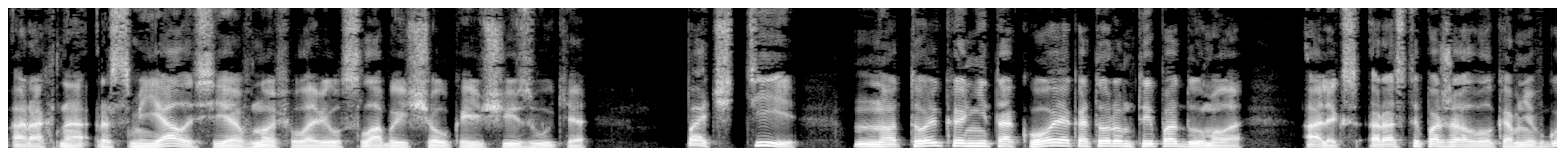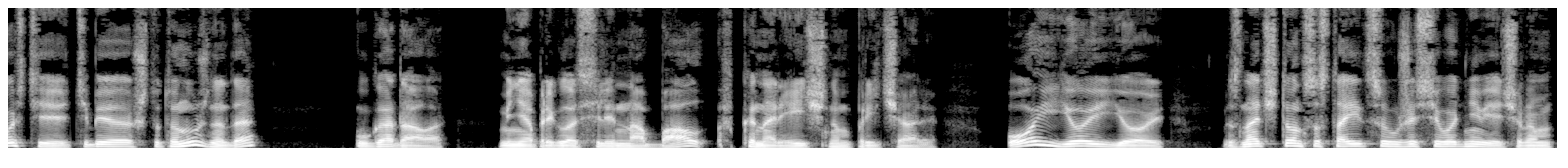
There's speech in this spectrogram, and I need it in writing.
Арахна рассмеялась, и я вновь уловил слабые щелкающие звуки. «Почти, но только не такое, о котором ты подумала. Алекс, раз ты пожаловал ко мне в гости, тебе что-то нужно, да?» «Угадала. Меня пригласили на бал в канареечном причале. Ой-ой-ой, значит, он состоится уже сегодня вечером».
